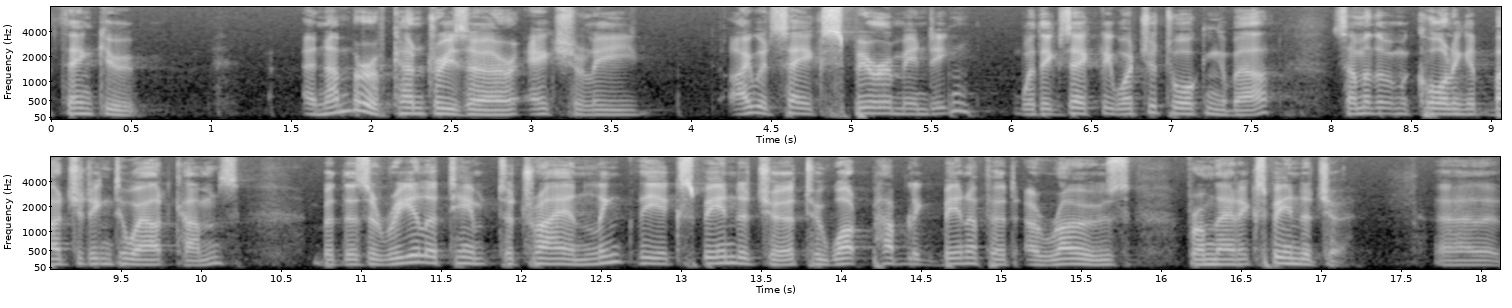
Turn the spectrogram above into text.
Thank you. A number of countries are actually, I would say, experimenting with exactly what you're talking about. Some of them are calling it budgeting to outcomes, but there's a real attempt to try and link the expenditure to what public benefit arose from that expenditure. Uh,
